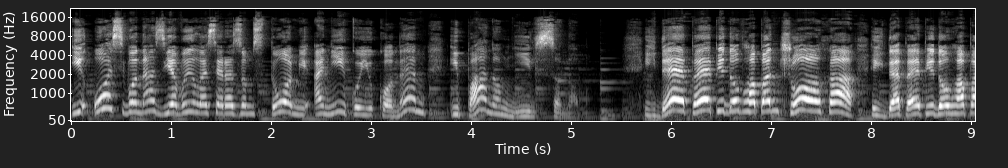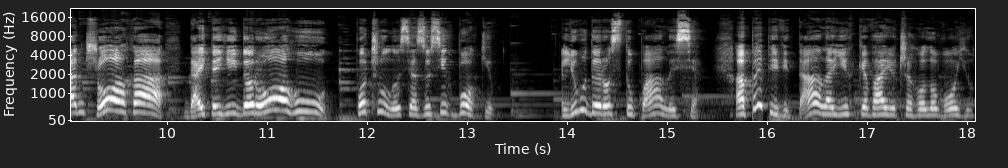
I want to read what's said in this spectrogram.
І ось вона з'явилася разом з Томі, Анікою, конем і паном Нільсоном. Йде пепі довга панчоха, йде пепі довга панчоха, дайте їй дорогу. почулося з усіх боків. Люди розступалися, а пепі вітала їх, киваючи головою.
